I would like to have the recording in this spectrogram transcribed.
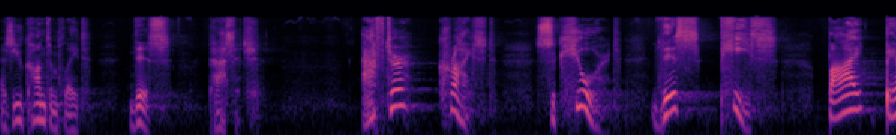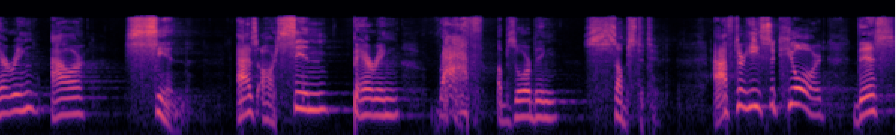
as you contemplate this passage. After Christ secured this peace by bearing our sin as our sin bearing, wrath absorbing substitute. After he secured this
